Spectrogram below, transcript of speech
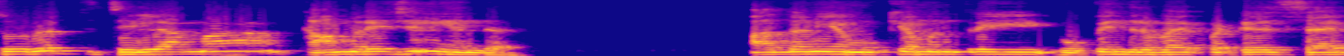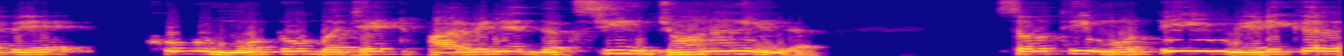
સુરત જિલ્લામાં કામરેજની અંદર આદરણીય મુખ્યમંત્રી ભૂપેન્દ્રભાઈ પટેલ સાહેબે ખૂબ મોટું બજેટ ફાળવીને દક્ષિણ ઝોનની અંદર સૌથી મોટી મેડિકલ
